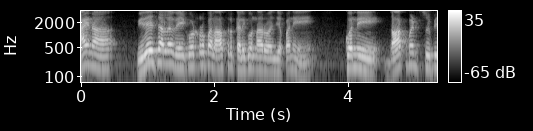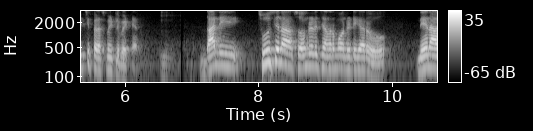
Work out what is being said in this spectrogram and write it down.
ఆయన విదేశాల్లో వెయ్యి కోట్ల రూపాయల ఆస్తులు కలిగి ఉన్నారు అని చెప్పని కొన్ని డాక్యుమెంట్స్ చూపించి ప్రెస్ మీట్లు పెట్టారు. దాన్ని చూసిన సోమిరెడ్డి చంద్రమోహన్ రెడ్డి గారు నేను ఆ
